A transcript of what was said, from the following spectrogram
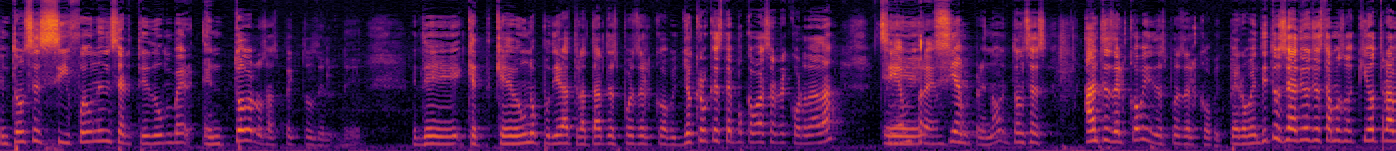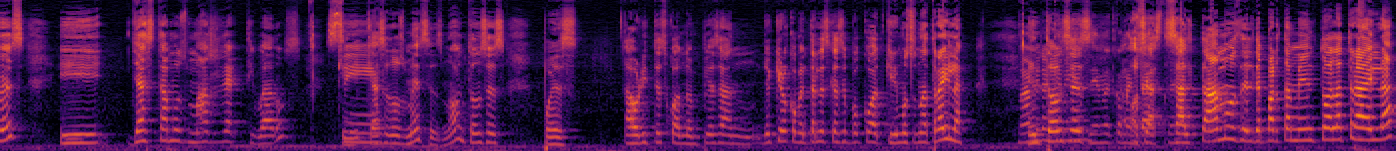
Entonces sí fue una incertidumbre en todos los aspectos del- de, de que, que uno pudiera tratar después del COVID. Yo creo que esta época va a ser recordada eh, Siempre. siempre, ¿no? Entonces, antes del COVID y después del COVID. Pero bendito sea Dios, ya estamos aquí otra vez y ya estamos más reactivados que- Sí. que, hace dos meses, ¿no? Entonces, pues ahorita es cuando empiezan... Yo quiero comentarles que hace poco adquirimos una traila. Ah, Entonces, sí o sea, saltamos del departamento a la traila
